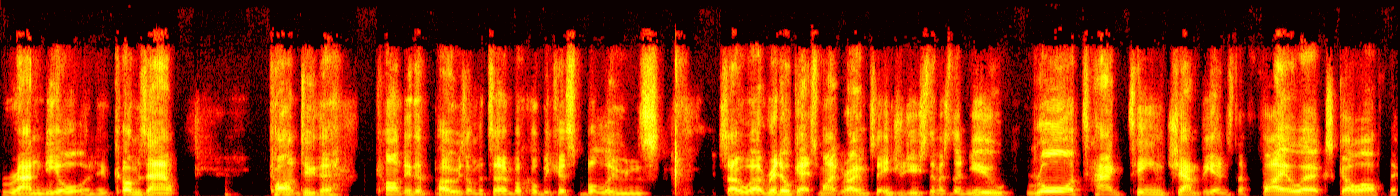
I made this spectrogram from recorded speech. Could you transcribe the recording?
Randy Orton, who comes out, can't do the can't do the pose on the turnbuckle because balloons. So uh, Riddle gets Mike Rome to introduce them as the new Raw Tag Team Champions. The fireworks go off, the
